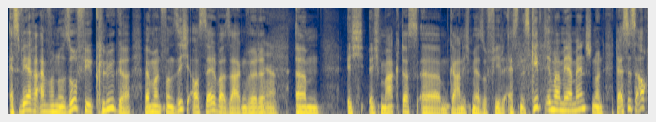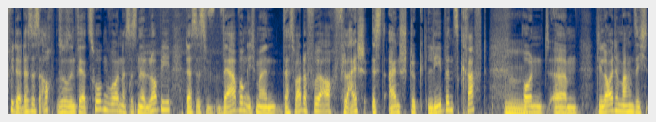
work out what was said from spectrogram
Es wäre einfach nur so viel klüger, wenn man von sich aus selber sagen würde, Ja. ähm, ich, ich mag das ähm, gar nicht mehr so viel essen. Es gibt immer mehr Menschen und da ist es auch wieder, das ist auch, so sind wir erzogen worden, das ist eine Lobby, das ist Werbung. Ich meine, das war doch früher auch, Fleisch ist ein Stück Lebenskraft und ähm, die Leute machen sich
